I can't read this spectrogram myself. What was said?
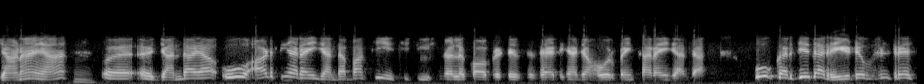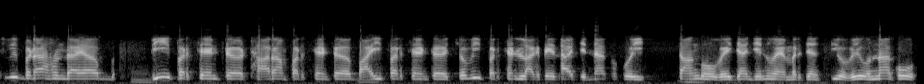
ਜਾਣਾ ਆ ਜਾਂਦਾ ਆ ਉਹ ਆੜਤੀਆਂ ਰਾਹੀਂ ਜਾਂਦਾ ਬਾਕੀ ਇੰਸਟੀਟਿਊਸ਼ਨਲ ਕੋਆਪਰੇਟਿਵ ਸੁਸਾਇਟੀਆਂ ਜਾਂ ਹੋਰ ਬੈਂਕਾਂ ਰਾਹੀਂ ਜਾਂਦਾ। ਉਹ ਕਰਜ਼ੇ ਦਾ ਰੇਟ ਆਫ ਇੰਟਰਸਟ ਵੀ ਬੜਾ ਹੁੰਦਾ ਆ 20% 18% 22% 24% ਲੱਗਦੇ ਦਾ ਜਿੰਨਾ ਕੋਈ ਤੰਗ ਹੋਵੇ ਜਾਂ ਜਿਹਨੂੰ ਐਮਰਜੈਂਸੀ ਹੋਵੇ ਉਹਨਾਂ ਕੋ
